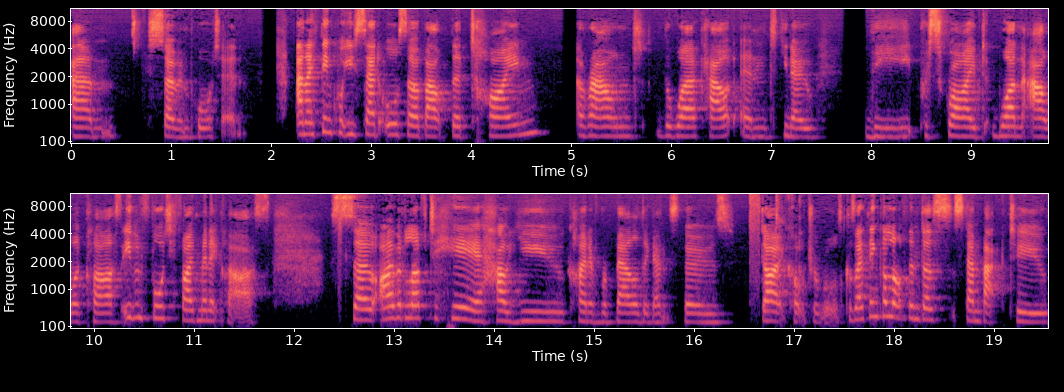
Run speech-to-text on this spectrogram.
Um, so important. And I think what you said also about the time around the workout and, you know, the prescribed one hour class, even 45 minute class. So I would love to hear how you kind of rebelled against those diet culture rules because I think a lot of them does stem back to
